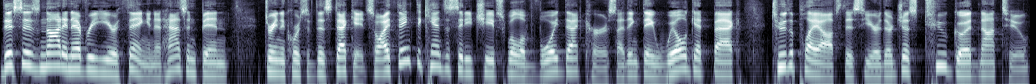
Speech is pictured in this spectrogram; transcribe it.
this is not an every year thing, and it hasn't been during the course of this decade. So I think the Kansas City Chiefs will avoid that curse. I think they will get back to the playoffs this year. They're just too good not to,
